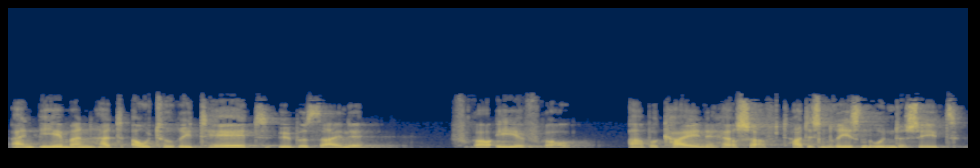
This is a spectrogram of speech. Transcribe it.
ein Ehemann hat Autorität über seine Frau, Ehefrau, aber keine Herrschaft. Hat es einen Riesenunterschied.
